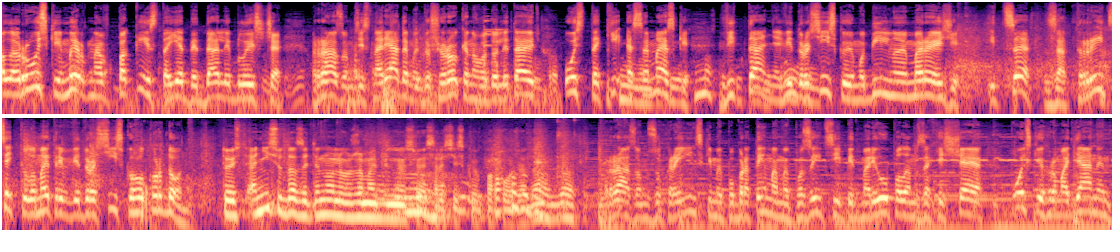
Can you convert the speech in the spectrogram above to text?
Але руський мир навпаки стає дедалі ближче. Разом зі снарядами до Широкиного долітають ось такі смски. Вітання від російської мобільної мережі. І це за 30 кілометрів від російського кордону. Тобто вони сюди затягнули вже мобільну зв'язь російською, похоже, да? Разом з українськими побратимами позиції під Маріуполем захищає польський громадянин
